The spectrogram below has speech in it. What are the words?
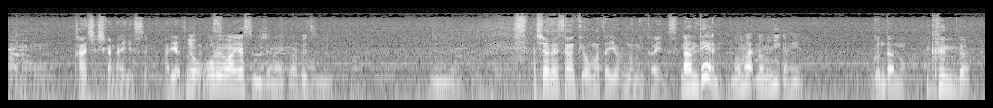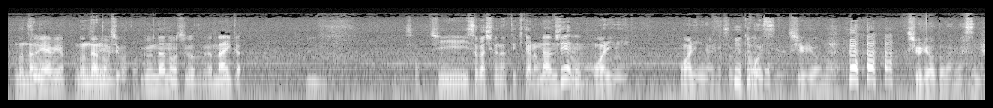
あの感謝しかないですよ。ありがとうございます。俺は休みじゃないから別に。はい。全然。まあ、白谷さんは今日また夜飲み会ですね。なんでやねん。飲,、ま、飲みに行かへん軍団の。軍団。軍団それやめよの軍団のお仕事。軍団のお仕事とかないから。うん。そっち忙しくなってきたらもうなんでやねん。終わりに終わりになります。クボイス終了の 終了となりますんで。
